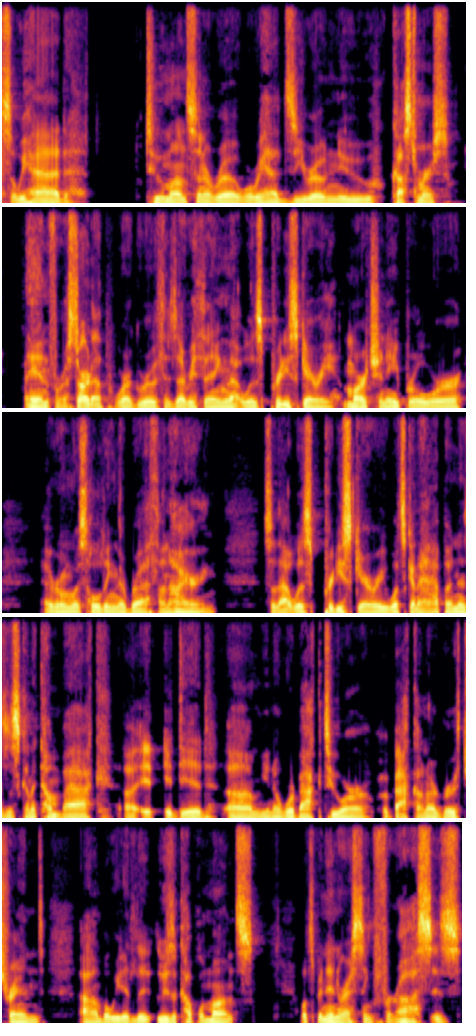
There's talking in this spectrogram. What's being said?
so we had two months in a row where we had zero new customers. And for a startup where growth is everything, that was pretty scary. March and April were everyone was holding their breath on hiring. So that was pretty scary. What's going to happen? Is this going to come back? Uh, it it did. Um, you know, we're back to our back on our growth trend, um, but we did lo- lose a couple months. What's been interesting for us is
